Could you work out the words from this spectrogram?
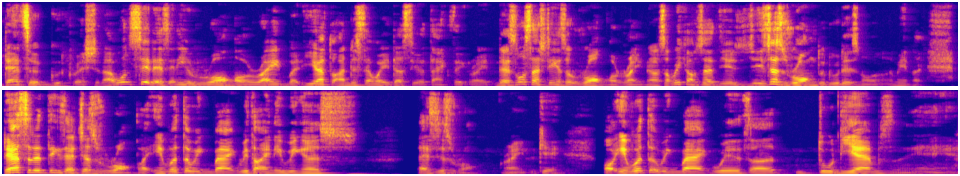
That's a good question. I won't say there's any wrong or right, but you have to understand what it does to your tactic, right? There's no such thing as a wrong or right. Now, somebody comes at you, it's just wrong to do this. No, I mean, like there are certain things that are just wrong, like inverted wing back without any wingers. That's just wrong, right? Okay, or inverted wing back with uh, two DMs, eh,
